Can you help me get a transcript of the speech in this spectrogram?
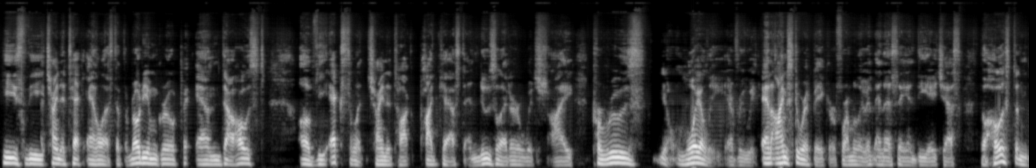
He's the China tech analyst at the Rhodium Group and uh, host of the excellent ChinaTalk podcast and newsletter, which I peruse, you know, loyally every week. And I'm Stewart Baker, formerly with NSA and DHS, the host and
